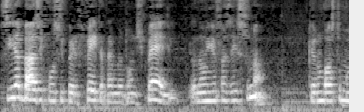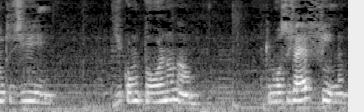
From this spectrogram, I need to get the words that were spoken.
Se a base fosse perfeita para meu tom de pele, eu não ia fazer isso não. Porque eu não gosto muito de de contorno, não. Porque o moço já é fino.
